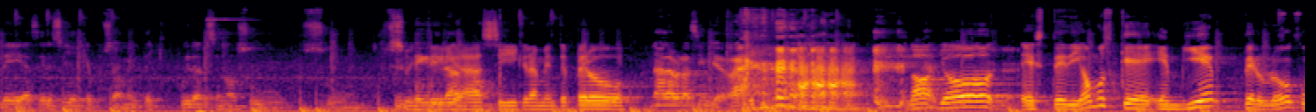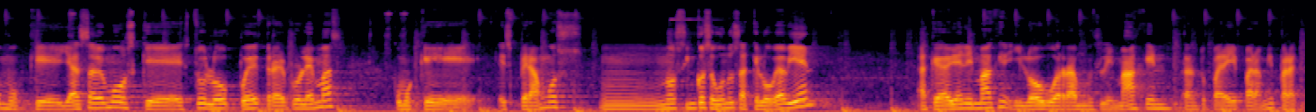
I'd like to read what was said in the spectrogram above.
de hacer eso, ya que pues obviamente hay que cuidarse, ¿no? Su, su, su, integridad. sí, claramente, pero... Nada, la verdad, sin enviar. no, yo, este, digamos que envié pero luego como que ya sabemos que esto luego puede traer problemas, como que esperamos unos 5 segundos a que lo vea bien, a que vea bien la imagen y luego borramos la imagen, tanto para ella y para mí, para que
